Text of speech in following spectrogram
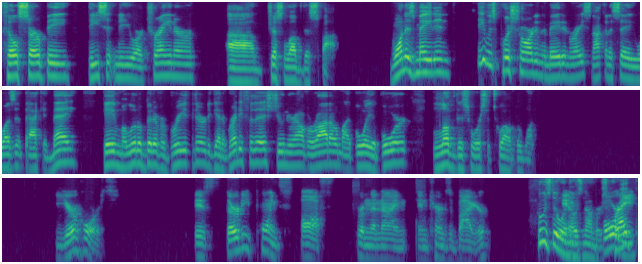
Phil Serpe, decent New York trainer. Um, just love this spot. One is maiden. He was pushed hard in the maiden race. Not going to say he wasn't back in May. Gave him a little bit of a breather to get him ready for this. Junior Alvarado, my boy aboard. Love this horse at 12 to 1. Your horse is 30 points off from the nine in terms of buyer. Who's doing those numbers? 40, Craig?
